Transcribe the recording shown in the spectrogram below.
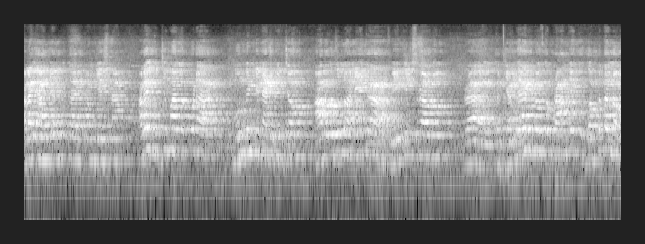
అలాగే ఆధ్యాత్మిక కార్యక్రమం చేసిన అలాగే ఉద్యమాలకు కూడా ముందుండి నడిపించాం. ఆ రోజుల్లో అనేక వెహికల్స్ రావడం రా- ఒక జంగారెడ్డి ప్రాంతం యొక్క గొప్పతనం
